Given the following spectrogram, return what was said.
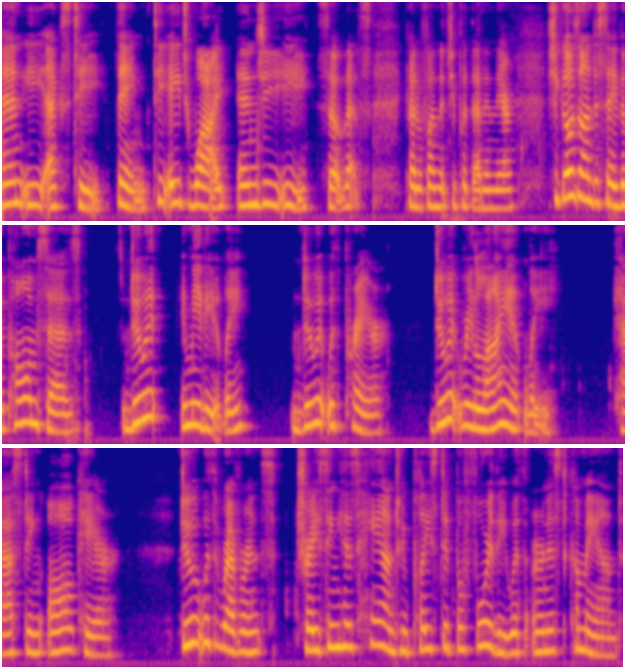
N E X T, thing, T H Y N G E. So that's kind of fun that she put that in there. She goes on to say the poem says, Do it immediately, do it with prayer, do it reliantly, casting all care. Do it with reverence, tracing his hand who placed it before thee with earnest command.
